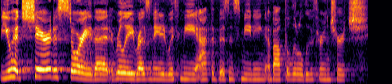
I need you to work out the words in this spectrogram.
you had shared a story that really resonated with me at the business meeting about the little Lutheran church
